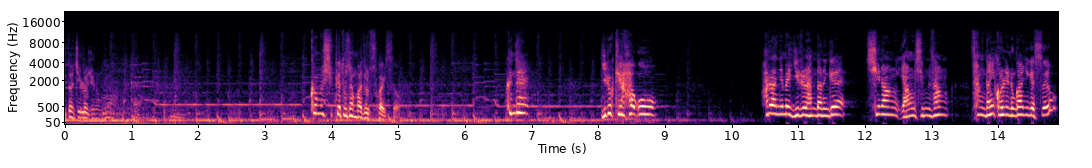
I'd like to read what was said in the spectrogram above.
뒤던 찔러주는 거야. 그러면 쉽게 도장받을 수가 있어. 근데 이렇게 하고 하나님의 일을 한다는 게 신앙 양심상 상당히 걸리는 거 아니겠어요?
